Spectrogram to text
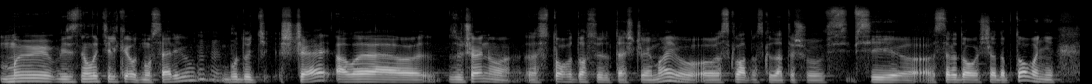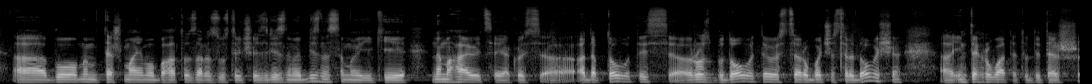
Ми відзняли тільки одну серію, будуть ще, але звичайно, з того досвіду, те, що я маю, складно сказати, що всі, е, середовища адаптовані. е, Бо ми теж маємо багато зараз зустрічей з різними бізнесами, які намагаються якось е, адаптовуватись, розбудовувати ось це робоче середовище, інтегрувати туди теж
